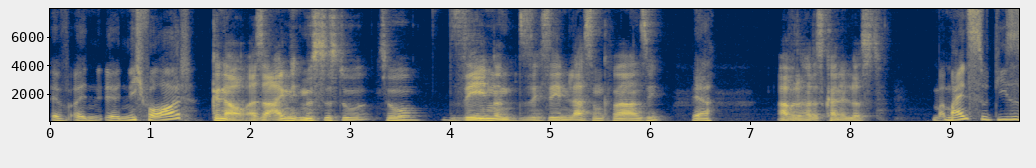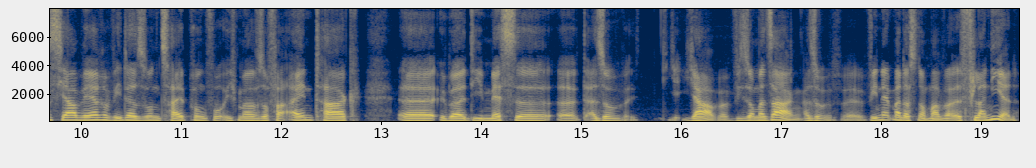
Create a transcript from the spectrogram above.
Äh, äh, nicht vor Ort? Genau, also eigentlich müsstest du so sehen und sich sehen lassen quasi, Ja. aber du hattest keine Lust. Meinst du, dieses Jahr wäre wieder so ein Zeitpunkt, wo ich mal so für einen Tag äh, über die Messe, äh, also ja, wie soll man sagen? Also, äh, wie nennt man das nochmal? Flanieren.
